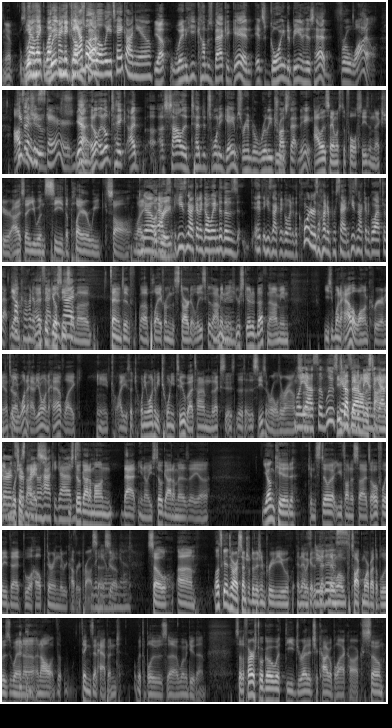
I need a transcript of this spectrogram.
yep. yeah, when he- like what kind of gamble back- will we take on you? Yep, when he comes back again, it's going to be in his head for a while. I'll He's going to be scared. Yeah, it'll it'll take I, a solid ten to twenty games for him to really trust that knee. I would say almost the full season next year. I would say you wouldn't see the player we saw. Like, no, Agreed. abs- he's not going to go into those. He's not going to go into the corners 100. percent He's not going to go after that yeah, puck 100. I think you'll he's see not, some uh, tentative uh, play from the start at least. Because I mean, Mm-hmm. you're scared to death now. I mean, you want to have a long career. I mean, that's what you want to have. You don't want to have like. You know, tw- like you said, 21 to be 22 by the time the next the, the season rolls around. Well, yeah, so Blues he's fans got that need to on his band time, together and which is start praying to nice. the hockey You gods. still got him on that. You know, you still got him as a uh, young kid, can still get youth on his side. So hopefully that will help during the recovery The process. healing, yeah. So um, let's get into our Central Division preview, and then Let's we do can, then we'll talk more about the Blues when uh, and all the things that happened with the Blues uh, when we do them. So the first, we'll go with the dreaded Chicago Blackhawks. So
